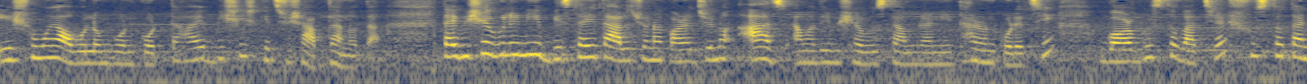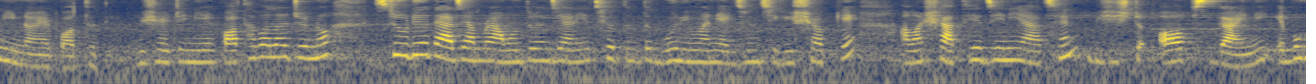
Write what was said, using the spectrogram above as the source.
এ সময় অবলম্বন করতে হয় বিশেষ কিছু সাবধানতা। তাই বিষয়গুলো নিয়ে বিস্তারিত আলোচনা করার জন্য আজ আমাদের বিষয়বস্তু আমরা নির্ধারণ করেছি, গর্ভস্থ বাচ্চার সুস্থতা নির্ণয়ের পদ্ধতি। বিষয়টি নিয়ে কথা বলার জন্য স্টুডিওতে আজ আমরা আমন্ত্রণ জানিয়েছি অত্যন্ত গুণীমানী একজন চিকিৎসককে। আমার সাথে যিনি আছেন, বিশিষ্ট অবস গাইনি এবং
